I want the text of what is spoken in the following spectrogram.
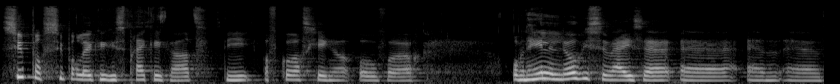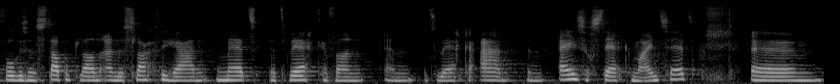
Super, super leuke gesprekken gehad. Die of course gingen over op een hele logische wijze uh, en uh, volgens een stappenplan aan de slag te gaan met het werken van en het werken aan een ijzersterke mindset. Um,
